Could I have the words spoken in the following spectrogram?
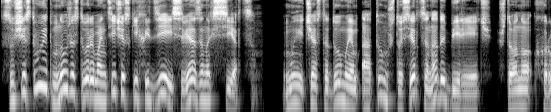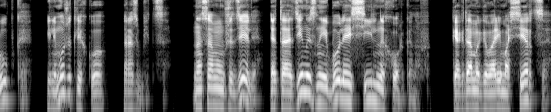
Существует множество романтических идей, связанных с сердцем. Мы часто думаем о том, что сердце надо беречь, что оно хрупкое или может легко разбиться. На самом же деле это один из наиболее сильных органов. Когда мы говорим о сердце,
